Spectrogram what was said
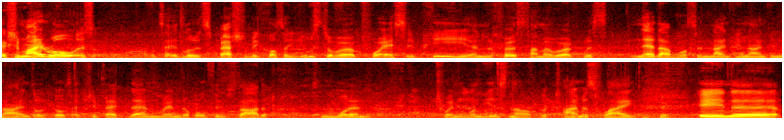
Actually, my role is, I would say it's a little bit special because I used to work for SAP and the first time I worked with NetApp was in 1999, so it goes actually back then when the whole thing started. It's more than 21 years now. Good time is flying. in uh,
